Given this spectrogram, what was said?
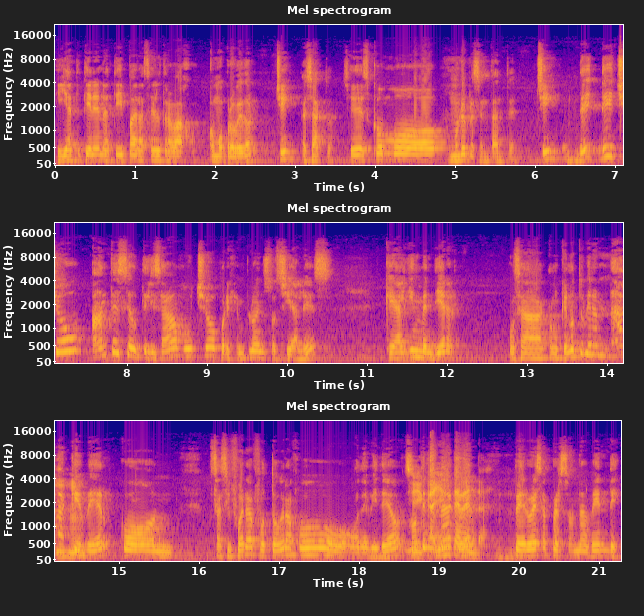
y ya te tienen a ti para hacer el trabajo. como proveedor Sí, exacto. Sí, es como... como un representante. Sí, de, de hecho, antes se utilizaba mucho, por ejemplo, en sociales, que alguien vendiera. O sea, aunque no tuviera nada que ver con... O sea, si fuera fotógrafo o, de video, Sí, no tenía nada que ver, venda. pero esa persona vende.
